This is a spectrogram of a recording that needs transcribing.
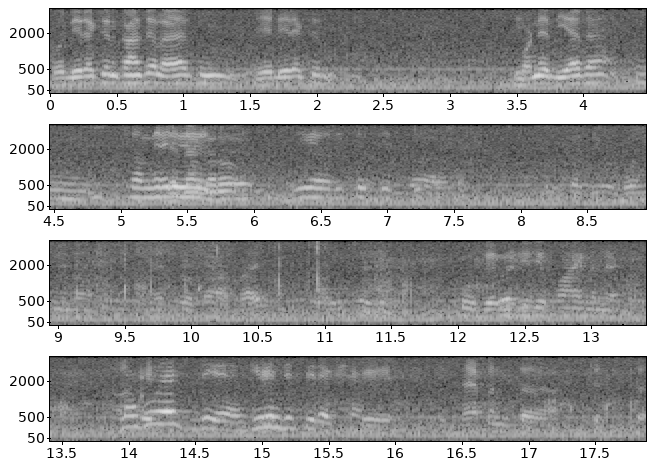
वो डायरेक्शन कहाँ से लाया तुम ये डायरेक्शन किसने दिया था From where ऐसा you who said it? Who gave Where did you find the natural path? No, who has the- given this direction? Okay, it happened uh, just uh,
